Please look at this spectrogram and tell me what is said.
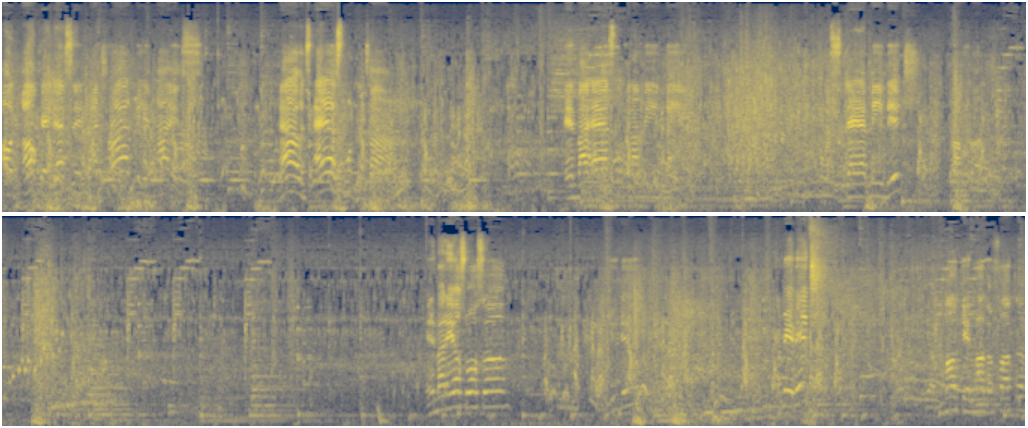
Oh, okay, that's it. I tried being nice. Now it's ass whooping time. And by ass whooping, I mean me. Stab me, bitch. Anybody else want some? You do? Come here, bitch. You monkey motherfucker.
